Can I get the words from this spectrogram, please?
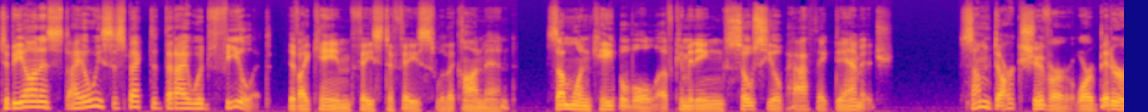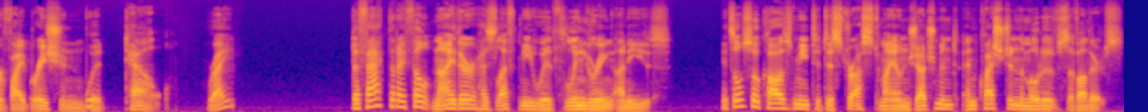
To be honest, I always suspected that I would feel it if I came face to face with a conman, someone capable of committing sociopathic damage. Some dark shiver or bitter vibration would tell, right? The fact that I felt neither has left me with lingering unease. It's also caused me to distrust my own judgment and question the motives of others.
